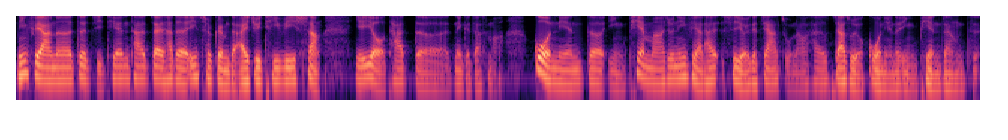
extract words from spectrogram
Ninfia 呢，这几天他在他的 Instagram 的 IGTV 上。也有他的那个叫什么过年的影片吗？就 Nymphia 他是有一个家族，然后他家族有过年的影片这样子，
